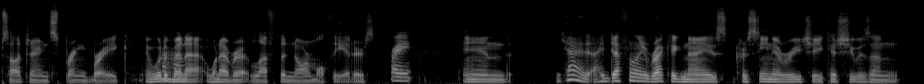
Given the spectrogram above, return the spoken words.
saw it during spring break. It would have been at whenever it left the normal theaters. right and yeah, I definitely recognized Christina Ricci because she was in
